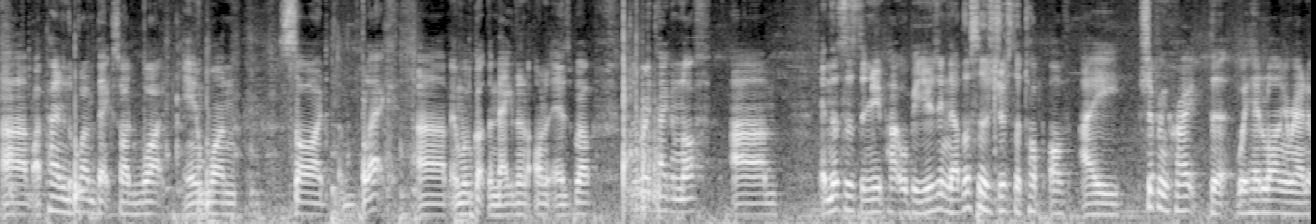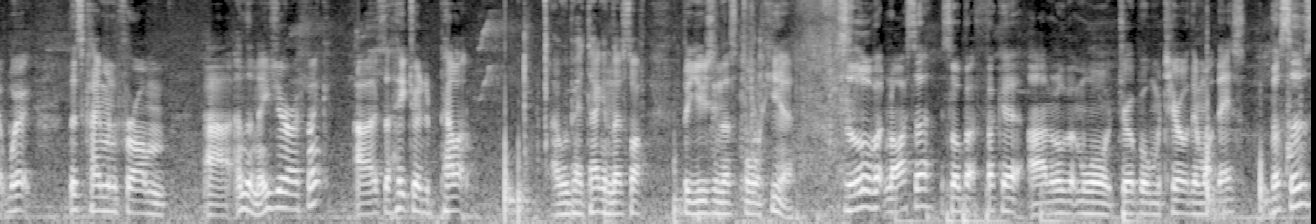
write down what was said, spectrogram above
Um, I painted the one backside white and one side black um, and we've got the magnet on it as well. I've already taken off um, and this is the new part we'll be using. Now this is just the top of a shipping crate that we had lying around at work. This came in from uh, Indonesia I think. Uh, it's a heat treated pallet. Uh, we've been taking this off, be using this board here. It's a little bit nicer, it's a little bit thicker, um, a little bit more durable material than what this, this is,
